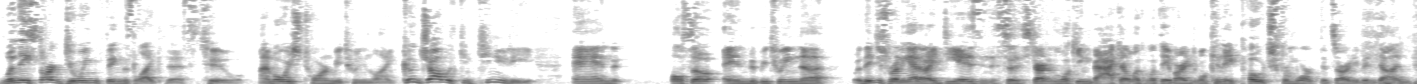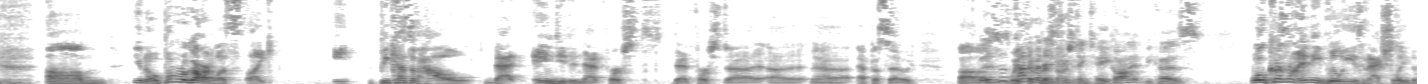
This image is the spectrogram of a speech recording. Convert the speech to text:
when they start doing things like this too, I'm always torn between like good job with continuity and also and between the were they just running out of ideas and so they started looking back at like what they've already what can they poach from work that's already been done, um, you know. But regardless, like it, because of how that ended in that first that first uh, uh, uh, episode. Um, This is with kind of an Crystal interesting take on it because Well, Crystal Entity really isn't actually the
